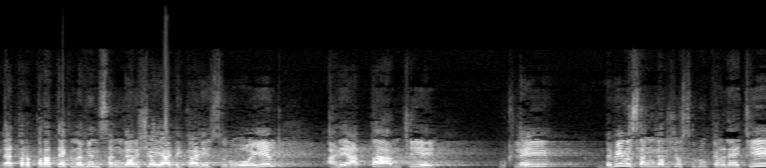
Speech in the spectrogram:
नाहीतर परत एक नवीन संघर्ष या ठिकाणी सुरू होईल. आणि आता आमची कुठल्याही नवीन संघर्ष सुरू करण्याची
